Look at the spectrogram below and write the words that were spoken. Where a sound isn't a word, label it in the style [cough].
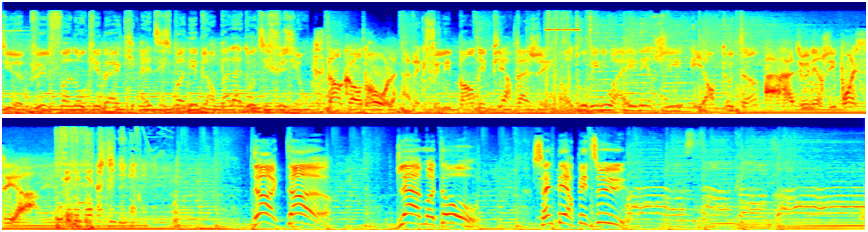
comédie le plus le fun au Québec est disponible en balado-diffusion. C'est encore drôle avec Philippe Bande et Pierre Pagé. Retrouvez-nous à Énergie et en tout temps à radioénergie.ca. Docteur de la moto, Sainte-Perpétue.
